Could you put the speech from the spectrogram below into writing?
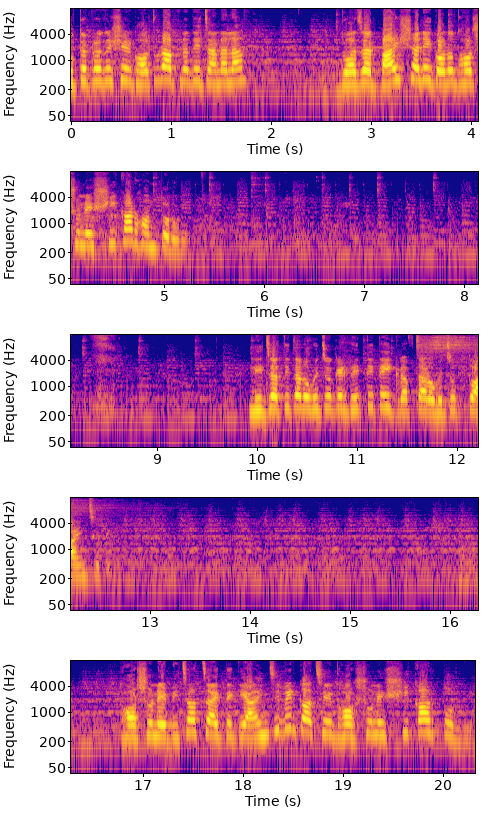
উত্তরপ্রদেশের ঘটনা আপনাদের জানালাম। দু হাজার বাইশ সালে গণধর্ষণের শিকার হন তরুণী। নির্যাতিতার অভিযোগের ভিত্তিতেই গ্রেপ্তার অভিযুক্ত আইনজীবী। ধর্ষণের বিচার চাইতে গিয়ে আইনজীবীর কাছে ধর্ষণের শিকার তরুণী।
